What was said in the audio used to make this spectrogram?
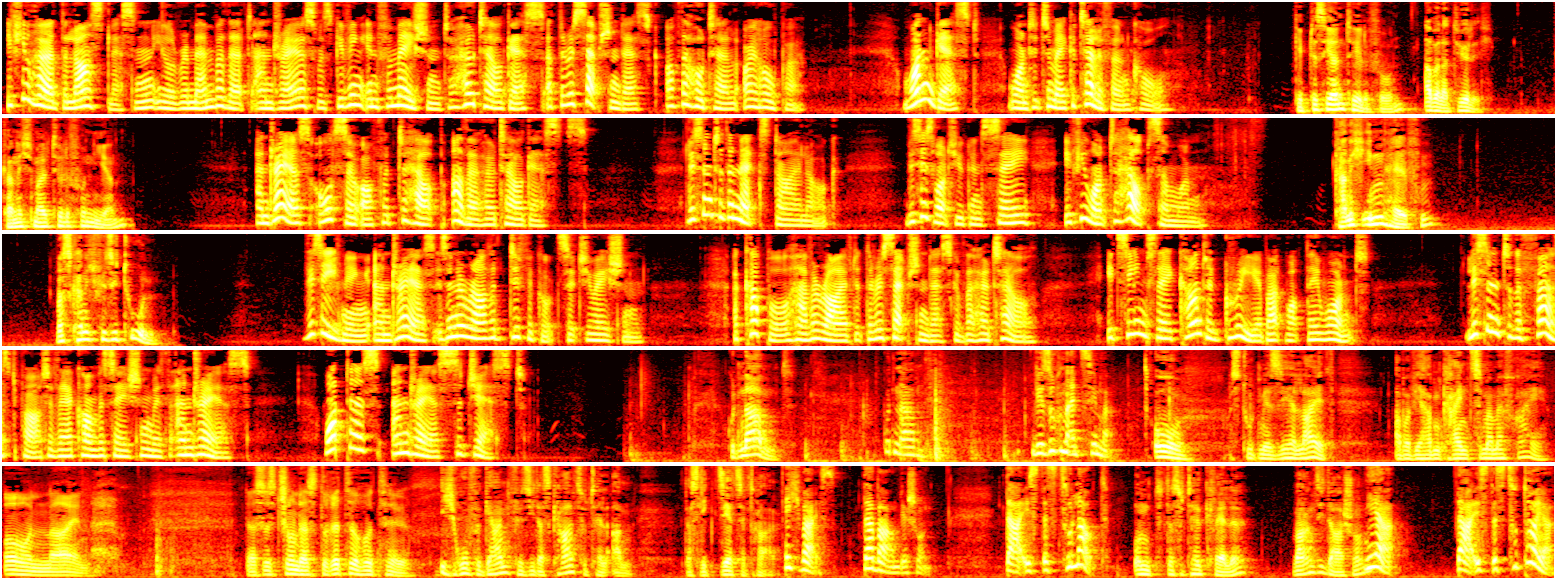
If you heard the last lesson, you'll remember that Andreas was giving information to hotel guests at the reception desk of the Hotel Europa. One guest wanted to make a telephone call. Gibt es hier ein Telefon? Aber natürlich. Kann ich mal telefonieren? Andreas also offered to help other hotel guests. Listen to the next dialogue. This is what you can say if you want to help someone. Kann ich Ihnen helfen? Was kann ich für Sie tun? This evening, Andreas is in a rather difficult situation. A couple have arrived at the reception desk of the hotel. It seems they can't agree about what they want. Listen to the first part of their conversation with Andreas. What does Andreas suggest? Guten Abend. Guten Abend. Wir suchen ein Zimmer. Oh, es tut mir sehr leid, aber wir haben kein Zimmer mehr frei. Oh nein. Das ist schon das dritte Hotel. Ich rufe gern für Sie das Karlshotel an. Das liegt sehr zentral. Ich weiß, da waren wir schon. Da ist es zu laut. Und das Hotel Quelle? Waren Sie da schon? Ja, da ist es zu teuer.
